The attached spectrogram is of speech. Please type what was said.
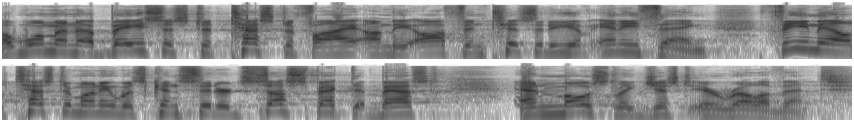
a woman a basis to testify on the authenticity of anything. Female testimony was considered suspect at best and mostly just irrelevant.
